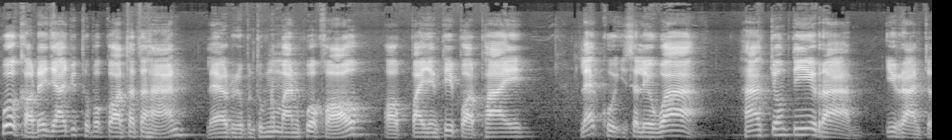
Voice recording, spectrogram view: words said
พวกเขาได้ย้ายยุทธปกรณ์ทางทหาร และเรือบรรทุกน้ำมันพวกเขาออกไปยังที่ปลอดภัย และขู่อิสราเอลว่า หากโจมตีอิหร่าน อิหร่านจะ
